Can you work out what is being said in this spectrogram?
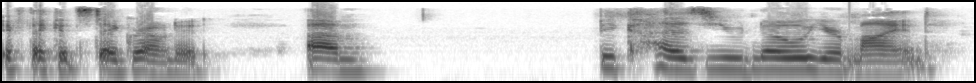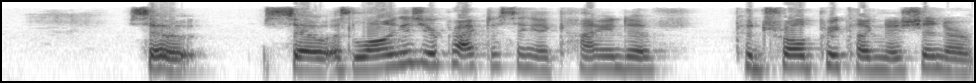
if they could stay grounded. Um, because you know your mind. So, so as long as you're practicing a kind of controlled precognition, or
